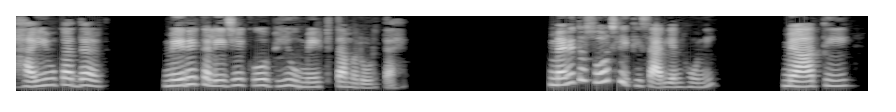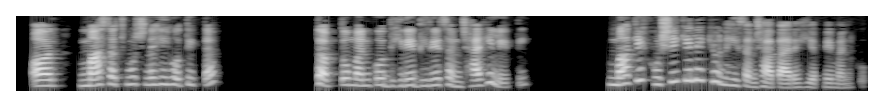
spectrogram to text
भाइयों का दर्द मेरे कलेजे को भी उमेटता मरोड़ता है। मैंने तो सोच ली थी सारी अनहोनी। मैं आती और माँ सचमुच नहीं होती तब। तब तो मन को धीरे धीरे समझा ही लेती। माँ की खुशी के लिए क्यों नहीं समझा पा रही अपने मन को?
